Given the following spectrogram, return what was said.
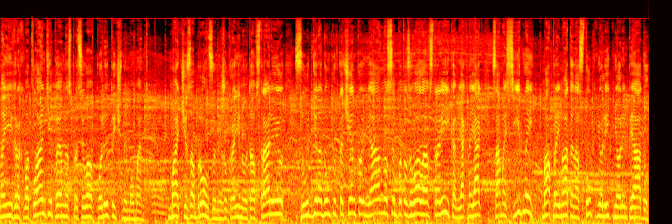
на іграх в Атланті певне спрацював політичний момент. Матчі за бронзу між Україною та Австралією судді, на думку Ткаченко, явно симпатизували австралійкам. Як не як саме Сідней мав приймати наступну літню олімпіаду.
